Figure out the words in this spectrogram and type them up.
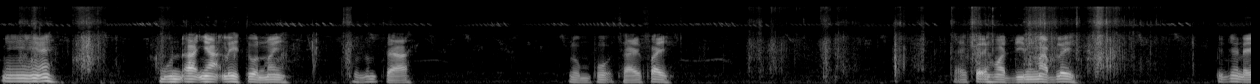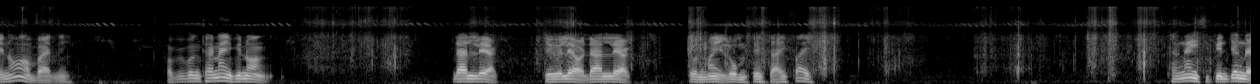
แหม่มุนอะยะเลยต้นไม้ต้นน้ำสาลมโพสายไฟ สายไฟหอดดินมาบเลย เป็นยังไงน้อบาดนี้ขาไปเบิ่งทางในพี่น้อง ด้านแรก เจอแล้วด้านแรกต้นไม้ล่มใส่สายไฟ ทางในสิเป็นจังได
